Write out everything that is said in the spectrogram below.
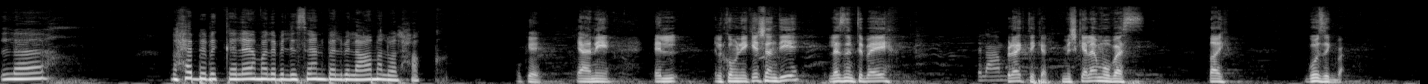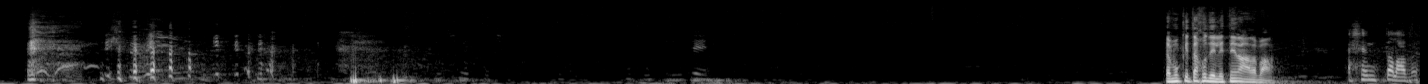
لا. نحب بالكلام ولا باللسان بل بالعمل والحق. okay. يعني ال ال communication دي لازم تبقى إيه؟ بالعمل. practical مش كلام وبس. طيب جوزك بقى. انت ممكن تاخد الاثنين على بعض. عشان طلع بس.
